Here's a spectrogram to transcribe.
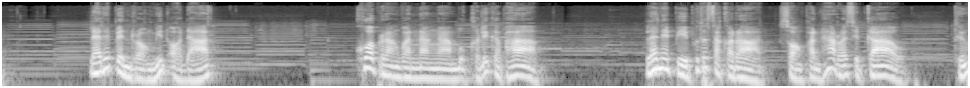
บ และได้เป็นรองมิตรออดัสควบรางวัลนางงามบุคลิกภาพ และในปีพุทธศักราช 2519 ถึง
